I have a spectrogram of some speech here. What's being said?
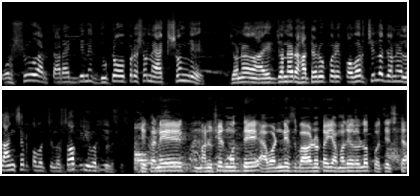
পরশু আর তার একদিনে দুটো অপারেশন একসঙ্গে জন একজনের হার্টের উপরে কভার ছিল, জনের লাংসের কভার ছিল, সব টিউবারকুলোসিস যেখানে মানুষের মধ্যে অ্যাওয়ারনেস বাড়ানোটাই আমাদের হলো প্রচেষ্টা।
